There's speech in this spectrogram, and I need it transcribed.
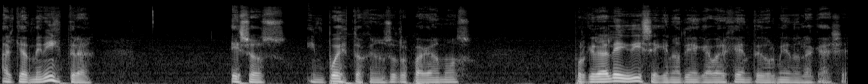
al que administra esos impuestos que nosotros pagamos, porque la ley dice que no tiene que haber gente durmiendo en la calle.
